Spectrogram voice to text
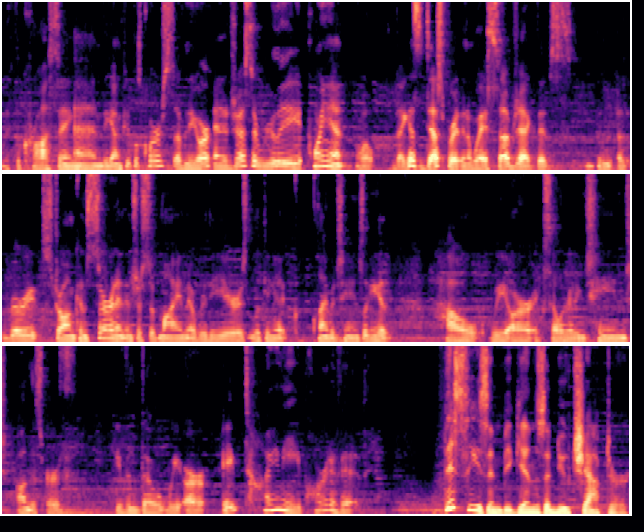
with the Crossing and the Young People's Chorus of New York, and address a really poignant, well, I guess desperate in a way, subject that's been a very strong concern and interest of mine over the years, looking at climate change, looking at how we are accelerating change on this earth, even though we are a tiny part of it. This season begins a new chapter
